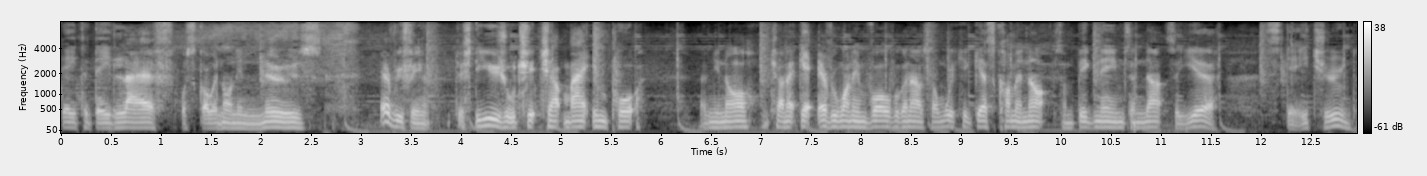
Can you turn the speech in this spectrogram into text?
day to day life, what's going on in the news, everything. Just the usual chit chat, my input. And you know, I'm trying to get everyone involved. We're gonna have some wicked guests coming up, some big names and that. So, yeah, stay tuned.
